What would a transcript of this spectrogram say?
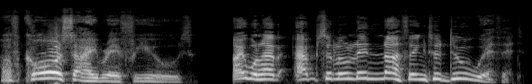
Of course I refuse. I will have absolutely nothing to do with it.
